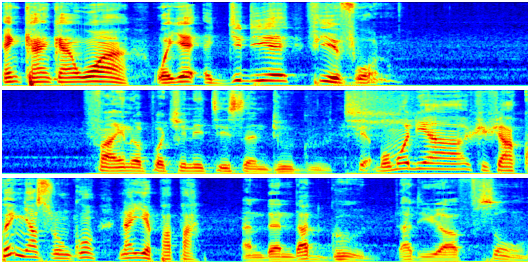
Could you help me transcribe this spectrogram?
Nkankan wɔn a wɔyɛ agyidie fiefoɔ no Find opportunities and do good. hwɛ bɔ mmɔden a hwehwɛ akwanya soronko na yɛ papa And then that good that you have sown,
